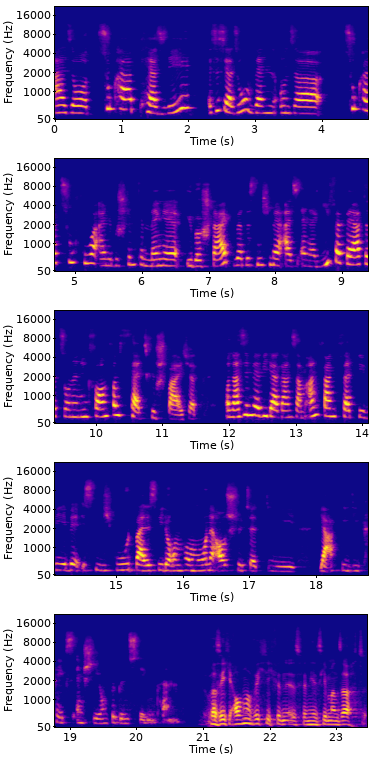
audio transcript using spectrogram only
also Zucker per se, es ist ja so, wenn unser Zuckerzufuhr eine bestimmte Menge übersteigt, wird es nicht mehr als Energie verwertet, sondern in Form von Fett gespeichert. Und dann sind wir wieder ganz am Anfang. Fettgewebe ist nicht gut, weil es wiederum Hormone ausschüttet, die ja, die, die Krebsentstehung begünstigen können. Was ich auch noch wichtig finde, ist, wenn jetzt jemand sagt,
